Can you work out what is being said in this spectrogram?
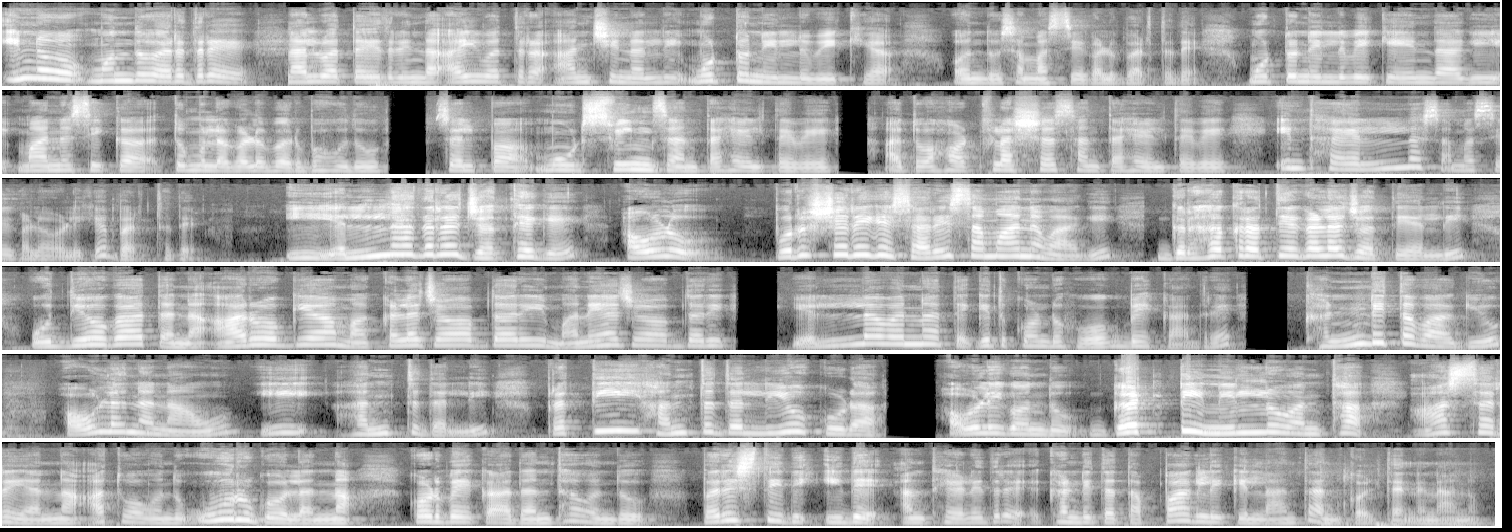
ಇನ್ನು ಮುಂದುವರೆದ್ರೆ ನಲವತ್ತೈದರಿಂದ ಐವತ್ತರ ಅಂಚಿನಲ್ಲಿ ಮುಟ್ಟು ನಿಲ್ಲುವಿಕೆಯ ಒಂದು ಸಮಸ್ಯೆಗಳು ಬರ್ತದೆ. ಮುಟ್ಟು ನಿಲ್ಲುವಿಕೆಯಿಂದಾಗಿ ಮಾನಸಿಕ ತುಮುಲಗಳು ಬರಬಹುದು. ಸ್ವಲ್ಪ ಮೂಡ್ ಸ್ವಿಂಗ್ಸ್ ಅಂತ ಹೇಳ್ತೇವೆ ಅಥವಾ ಹಾಟ್ ಫ್ಲಶಸ್ ಅಂತ ಹೇಳ್ತೇವೆ. ಇಂಥ ಎಲ್ಲ ಸಮಸ್ಯೆಗಳು ಅವಳಿಗೆ ಬರ್ತದೆ. ಈ ಎಲ್ಲದರ ಜೊತೆಗೆ ಅವಳು ಪುರುಷರಿಗೆ ಸರಿಸಮಾನವಾಗಿ ಗೃಹ ಕೃತ್ಯಗಳ ಜೊತೆಯಲ್ಲಿ ಉದ್ಯೋಗ, ತನ್ನ ಆರೋಗ್ಯ, ಮಕ್ಕಳ ಜವಾಬ್ದಾರಿ, ಮನೆಯ ಜವಾಬ್ದಾರಿ ಎಲ್ಲವನ್ನ ತೆಗೆದುಕೊಂಡು ಹೋಗಬೇಕಾದ್ರೆ ಖಂಡಿತವಾಗಿಯೂ ಅವಳನ್ನು ನಾವು ಈ ಹಂತದಲ್ಲಿ, ಪ್ರತಿ ಹಂತದಲ್ಲಿಯೂ ಕೂಡ ಅವಳಿಗೊಂದು ಗಟ್ಟಿ ನಿಲ್ಲುವಂಥ ಆಸರೆಯನ್ನು ಅಥವಾ ಒಂದು ಊರುಗೋಲನ್ನು ಕೊಡಬೇಕಾದಂಥ ಒಂದು ಪರಿಸ್ಥಿತಿ ಇದೆ ಅಂತ ಹೇಳಿದರೆ ಖಂಡಿತ ತಪ್ಪಾಗಲಿಕ್ಕಿಲ್ಲ ಅಂತ ಅಂದ್ಕೊಳ್ತೇನೆ ನಾನು.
